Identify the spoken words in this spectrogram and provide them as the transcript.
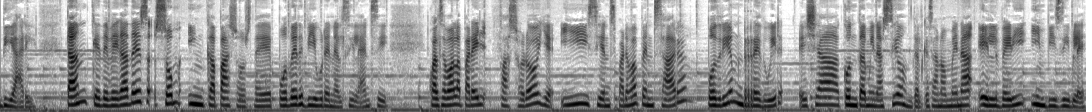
diari, tant que de vegades som incapaços de poder viure en el silenci. Qualsevol aparell fa soroll i, si ens parem a pensar, podríem reduir eixa contaminació del que s'anomena el verí invisible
